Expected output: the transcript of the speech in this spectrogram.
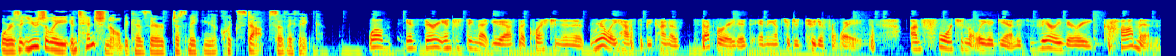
or is it usually intentional because they're just making a quick stop, so they think? Well, it's very interesting that you asked that question, and it really has to be kind of separated and answered in two different ways. Unfortunately, again, it's very, very common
